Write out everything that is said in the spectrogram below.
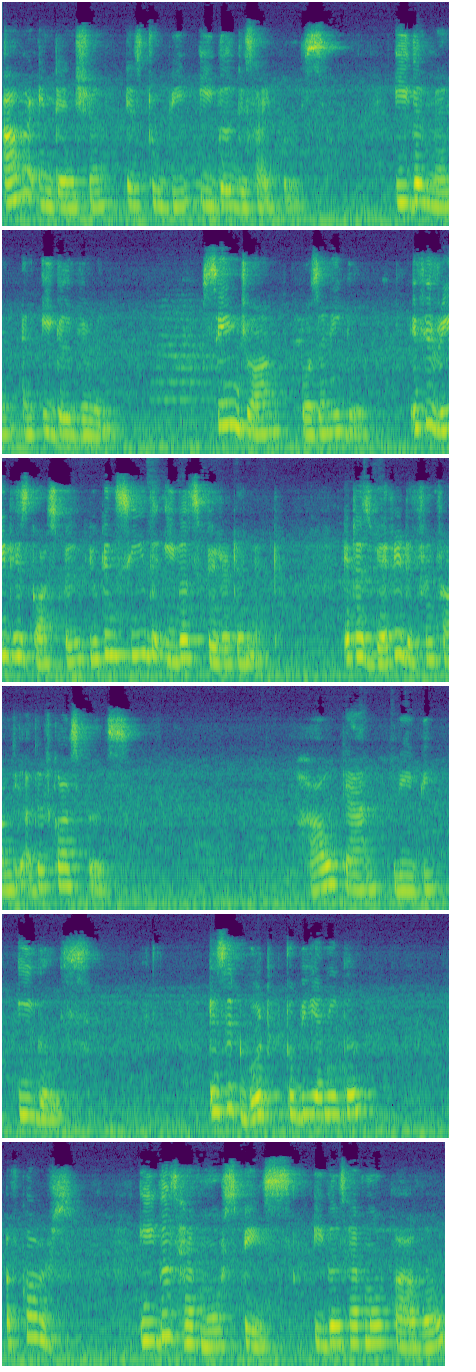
Our intention is to be eagle disciples, eagle men and eagle women. St. John was an eagle. If you read his gospel, you can see the eagle spirit in it. It is very different from the other gospels. How can we be eagles? Is it good to be an eagle? Of course. Eagles have more space, eagles have more power,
